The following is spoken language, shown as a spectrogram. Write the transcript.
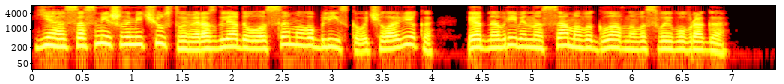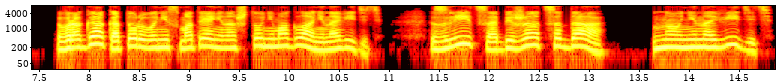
Я со смешанными чувствами разглядывала самого близкого человека и одновременно самого главного своего врага. Врага, которого, несмотря ни на что, не могла ненавидеть. Злиться, обижаться — да, но ненавидеть...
